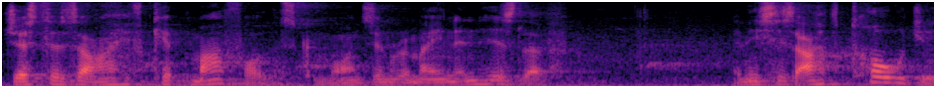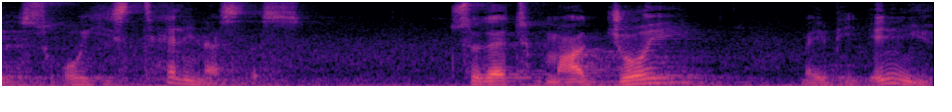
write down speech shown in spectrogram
just as I have kept my Father's commands and remain in his love. And he says, I've told you this, or he's telling us this, so that my joy may be in you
